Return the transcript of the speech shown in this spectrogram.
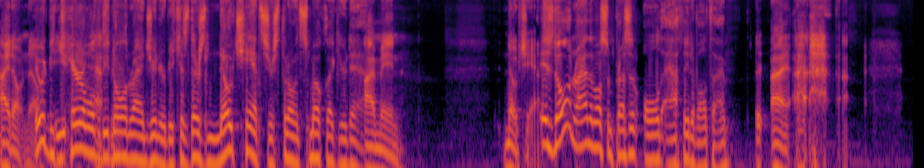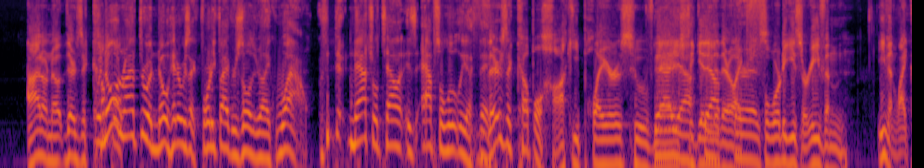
I don't know. It would be You- terrible to be me. Nolan Ryan Jr. because there's no chance you're throwing smoke like your dad. I mean, no chance. Is Nolan Ryan the most impressive old athlete of all time? I, I I don't know. There's a When couple. Nolan Ryan threw a no hitter, was like 45 years old. You're like, wow, natural talent is absolutely a thing. There's a couple hockey players who've Yeah, managed yeah, to get yeah, into their like is. 40s or even even like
